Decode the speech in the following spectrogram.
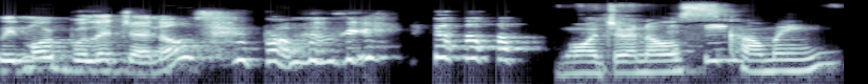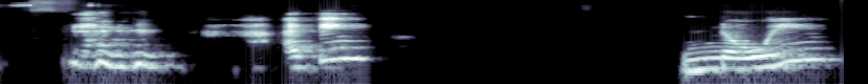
With more bullet journals, probably. More journals think- coming? I think knowing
